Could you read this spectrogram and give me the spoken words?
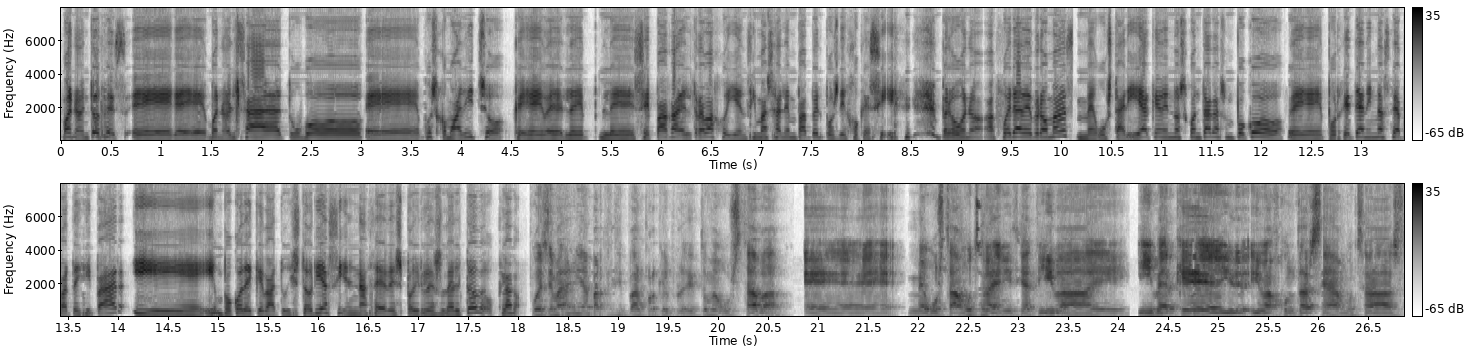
Bueno, entonces, eh, eh, bueno, Elsa tuvo, eh, pues como ha dicho, que le, se paga el trabajo y encima sale en papel, pues dijo que sí. Pero bueno, afuera de bromas, me gustaría que nos contaras un poco por qué te animaste a participar y, un poco de qué va tu historia sin hacer spoilers del todo, claro. Pues yo me animé a participar porque el proyecto me gustaba, me gustaba mucho la iniciativa y, ver que iba a juntarse a muchas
